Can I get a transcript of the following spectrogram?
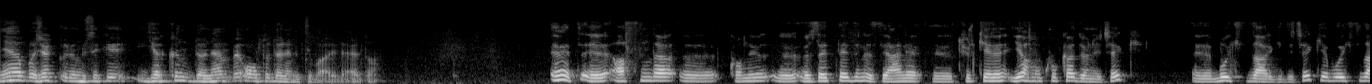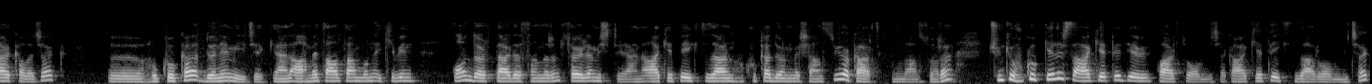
Ne yapacak önümüzdeki yakın dönem ve orta dönem itibariyle Erdoğan? Evet e, aslında e, konuyu e, özetlediniz. Yani e, Türkiye ya hukuka dönecek, bu iktidar gidecek ya bu iktidar kalacak, hukuka dönemeyecek. Yani Ahmet Altan bunu 2014'lerde sanırım söylemişti. Yani AKP iktidarının hukuka dönme şansı yok artık bundan sonra. Çünkü hukuk gelirse AKP diye bir parti olmayacak, AKP iktidarı olmayacak.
